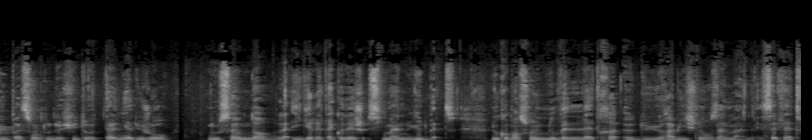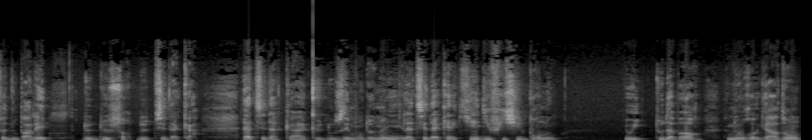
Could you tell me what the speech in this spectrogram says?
Nous passons tout de suite au Tania du jour. Nous sommes dans la Igereta Kodesh Siman Yudbet. Nous commençons une nouvelle lettre euh, du Rabbi Shneur Zalman. Et cette lettre va nous parler de deux sortes de tzedaka. La tzedaka que nous aimons donner et la tzedaka qui est difficile pour nous. Oui, tout d'abord, nous regardons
